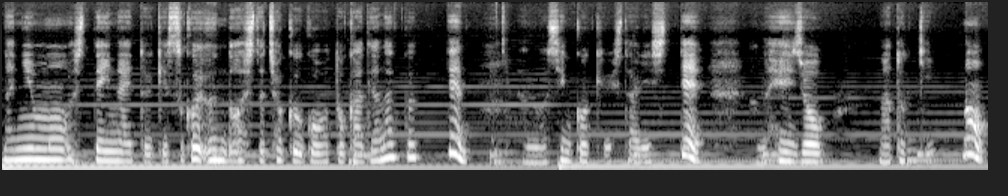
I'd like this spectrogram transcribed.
何もしていない時すごい運動した直後とかじゃなくってあの深呼吸したりしてあの平常な時の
